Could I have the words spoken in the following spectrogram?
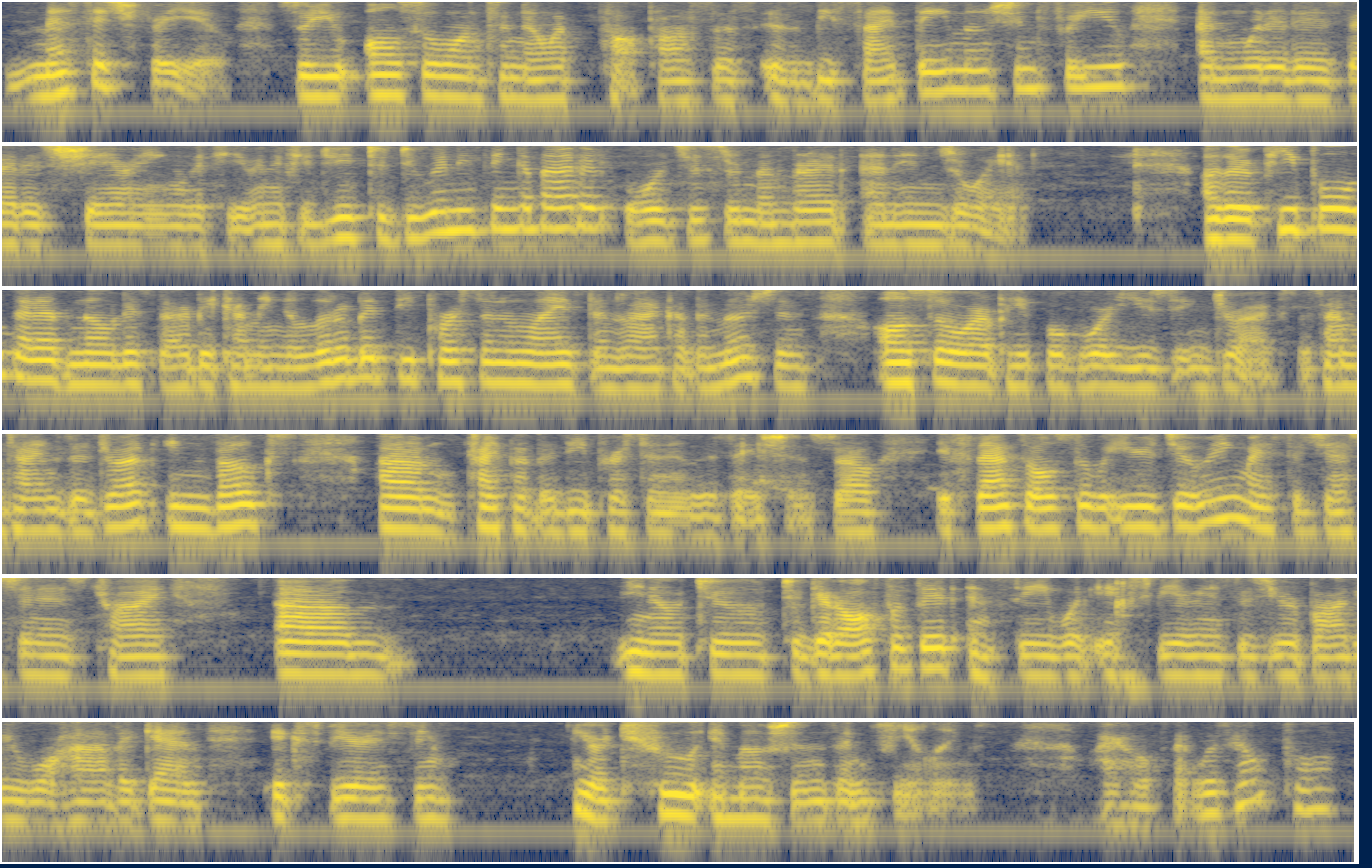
message for you. So you also want to know what the thought process is beside the emotion for you and what it is that is sharing with you. And if you need to do anything about it or just remember it and enjoy it. Other people that I've noticed that are becoming a little bit depersonalized and lack of emotions also are people who are using drugs. Sometimes a drug invokes um, type of a depersonalization. So if that's also what you're doing, my suggestion is try um, you know to to get off of it and see what experiences your body will have again experiencing your true emotions and feelings. I hope that was helpful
